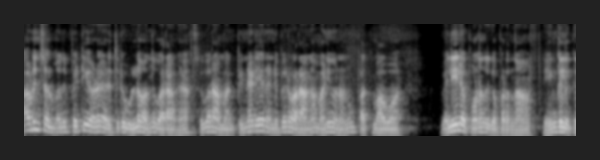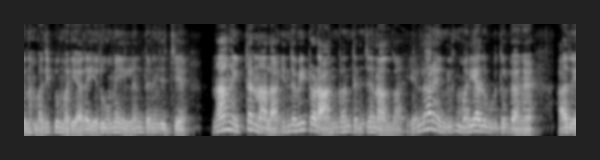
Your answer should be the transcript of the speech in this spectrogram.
அப்படின்னு சொல்லும்போது பெட்டியோட எடுத்துகிட்டு உள்ளே வந்து வராங்க. சிவராமன். பின்னாடியே ரெண்டு பேர் வராங்க. மணிவண்ணனும் பத்மாவும். வெளியில் போனதுக்கப்புறம் தான் எங்களுக்குன்னு மதிப்பு மரியாதை எதுவுமே இல்லைன்னு தெரிஞ்சிச்சு. நாங்கள் இத்தனை நாளாக இந்த வீட்டோட அங்கன்னு தெரிஞ்சனால தான் எல்லாரும் எங்களுக்கு மரியாதை கொடுத்துருக்காங்க. அது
